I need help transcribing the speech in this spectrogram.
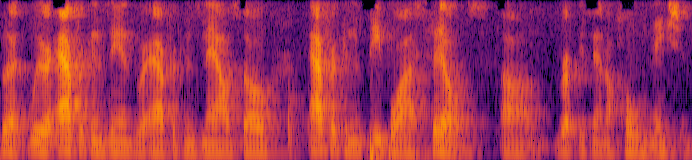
But we're Africans then, we're Africans now. So African people ourselves uh, represent a whole nation,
